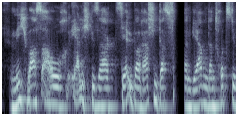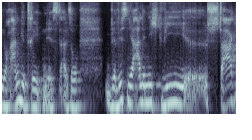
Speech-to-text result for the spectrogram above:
Für mich war es auch ehrlich gesagt sehr überraschend, dass Van Gerven dann trotzdem noch angetreten ist. Also wir wissen ja alle nicht, wie äh, stark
